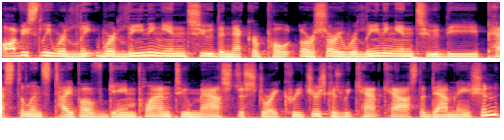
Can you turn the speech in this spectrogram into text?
obviously we're le- we're leaning into the necropot or sorry we're leaning into the pestilence type of game plan to mass destroy creatures because we can't cast a damnation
